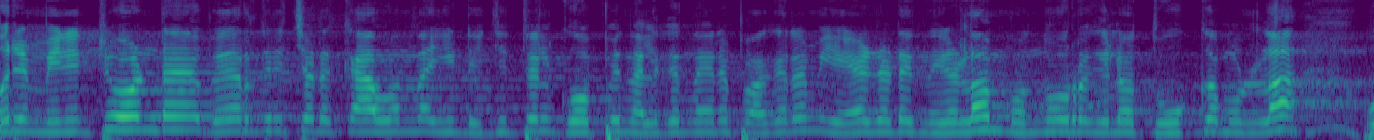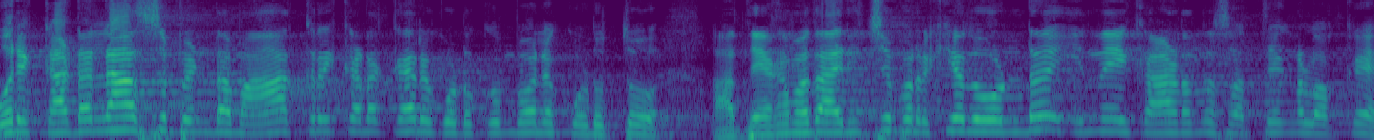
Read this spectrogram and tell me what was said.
ഒരു മിനിറ്റ് കൊണ്ട് വേർതിരിച്ചെടുക്കാവുന്ന ഈ ഡിജിറ്റൽ കോപ്പി നൽകുന്നതിന് പകരം ഏഴടി നീളം മുന്നൂറ് കിലോ തൂക്കമുള്ള ഒരു കടലാസ് പിണ്ടം ആക്രിക്കടക്കാർ കൊടുക്കും പോലെ കൊടുത്തു. അദ്ദേഹം അത് അരിച്ചു പെറുക്കിയതുകൊണ്ട് ഇന്ന് ഈ കാണുന്ന സത്യങ്ങളൊക്കെ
